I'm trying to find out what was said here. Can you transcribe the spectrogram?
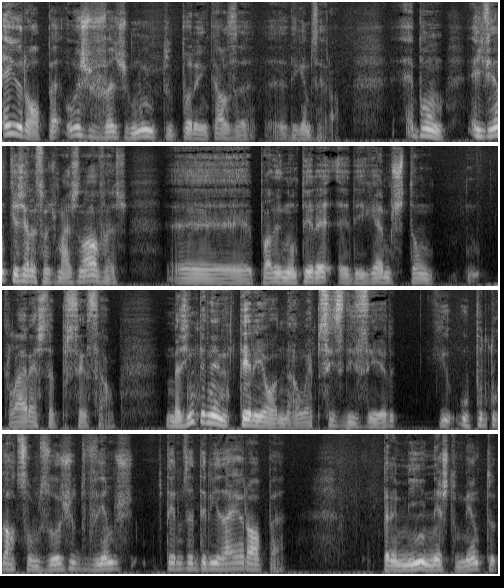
A Europa, hoje vejo muito pôr em causa, eh, digamos, a Europa. É bom, é evidente que as gerações mais novas uh, podem não ter, uh, digamos, tão clara esta percepção. Mas, independente de terem ou não, é preciso dizer que o Portugal que somos hoje o devemos termos aderido à Europa. Para mim, neste momento,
